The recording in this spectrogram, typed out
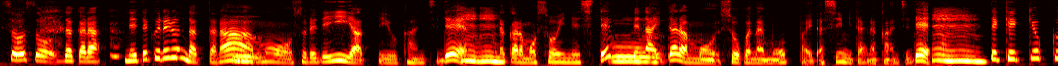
そうそう。だから、寝てくれるんだったら、うんもうそれでいいやっていう感じで、うんうんだからもう添い寝して、うんで、泣いたらもうしょうがない、もうおっぱいだし、みたいな感じで、うんうん。で、結局、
